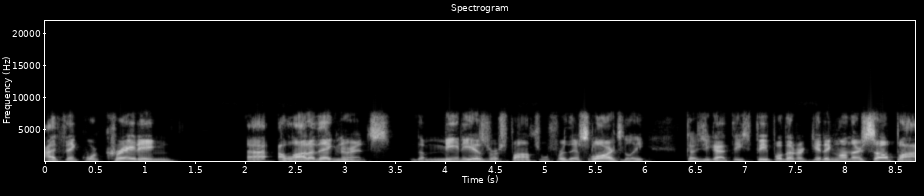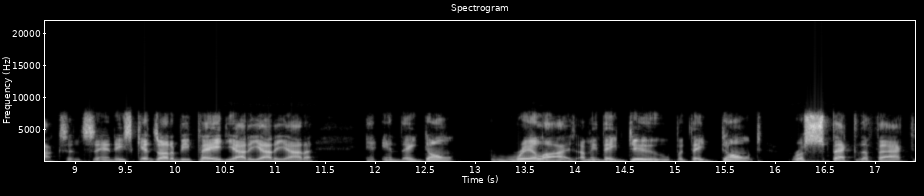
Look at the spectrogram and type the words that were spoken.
I think we're creating uh, a lot of ignorance. The media is responsible for this largely because you got these people that are getting on their soapbox and saying these kids ought to be paid, yada, yada, yada. and, and they don't realize, I mean, they do, but they don't respect the fact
